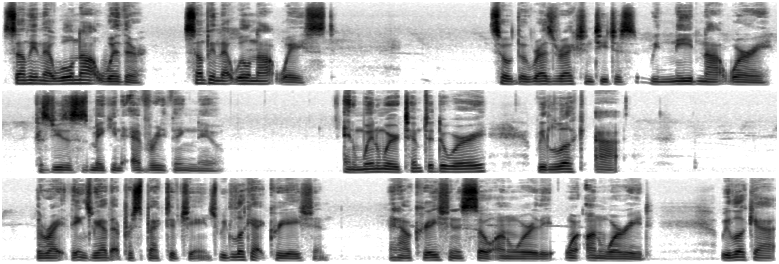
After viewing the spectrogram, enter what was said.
something that will not wither, something that will not waste. So the resurrection teaches we need not worry because Jesus is making everything new. And when we're tempted to worry, we look at the right things. We have that perspective change. We look at creation and how creation is so unworthy or unworried. We look at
